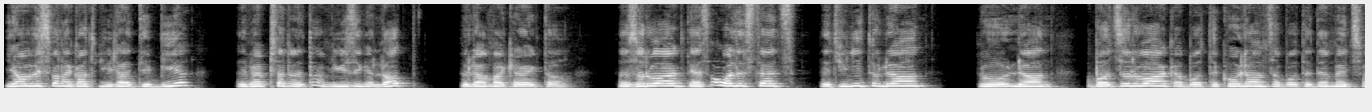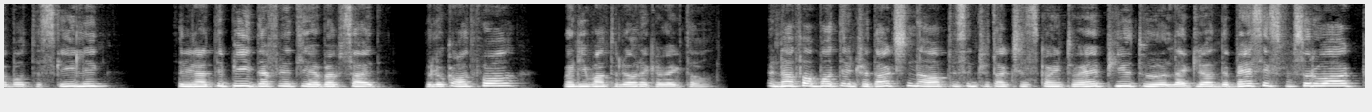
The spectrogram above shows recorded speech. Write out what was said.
you always want to go to UniteDB, the website that I'm using a lot to learn my character. So Zoroark, there's all the stats that you need to learn to learn about Zoroark, about the cooldowns, about the damage, about the scaling. So UniteDB definitely a website to look out for when you want to learn a character enough about the introduction. I hope this introduction is going to help you to like learn the basics of Zoroark,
